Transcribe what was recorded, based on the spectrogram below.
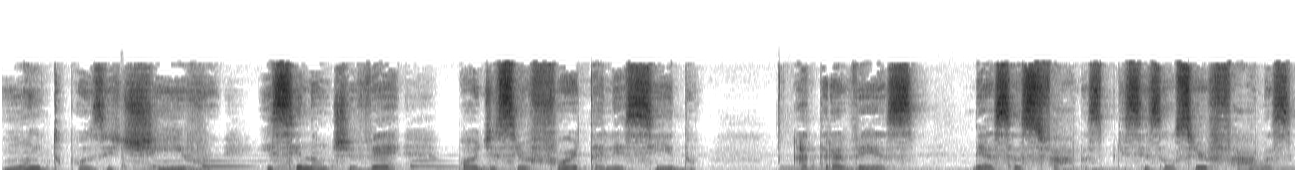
muito positivo e se não tiver, pode ser fortalecido através dessas falas. Precisam ser falas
